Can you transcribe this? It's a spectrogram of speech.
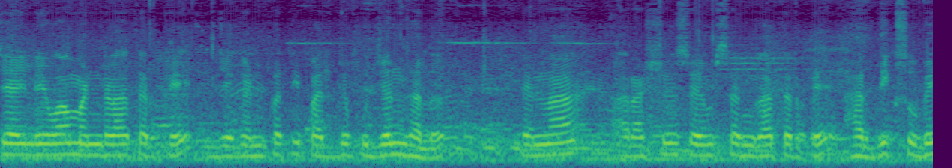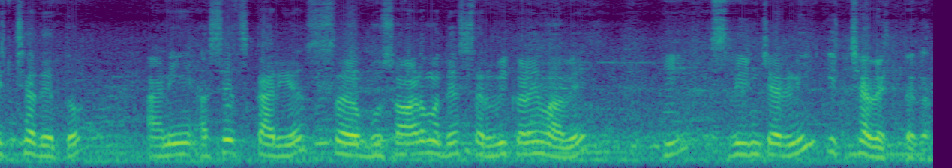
जय लेवा मंडळातर्फे जे गणपती पाद्यपूजन झालं त्यांना राष्ट्रीय स्वयंसंघातर्फे हार्दिक शुभेच्छा देतो आणि असेच कार्य स भुसावळमध्ये सर्वीकडे व्हावे ही श्रींचरणी इच्छा व्यक्त करतो.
